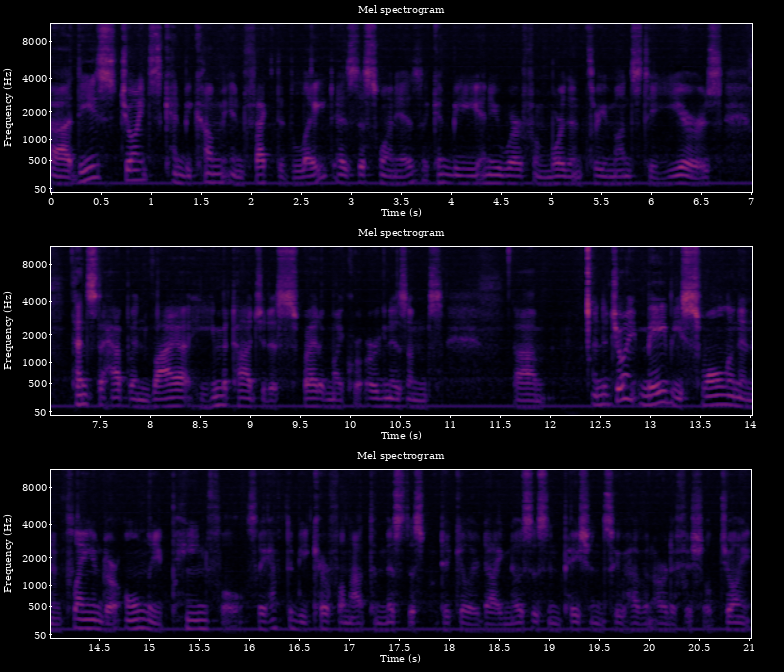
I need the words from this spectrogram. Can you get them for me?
Uh, these joints can become infected late, as this one is. It can be anywhere from more than three months to years. It tends to happen via hematogenic spread of microorganisms. Um, and the joint may be swollen and inflamed or only painful, so you have to be careful not to miss this particular diagnosis in patients who have an artificial joint.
